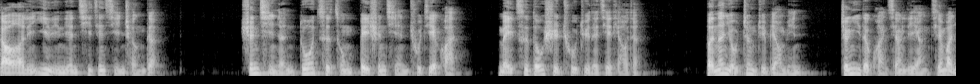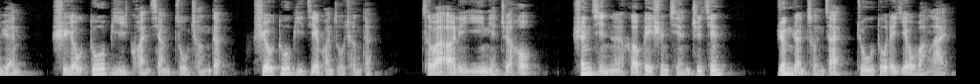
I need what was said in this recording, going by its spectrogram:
到二零一零年期间形成的，申请人多次从被申请人处借款，每次都是出具的借条的。本案有证据表明，争议的款项两千万元是由多笔款项组成的，是由多笔借款组成的。此外，二零一一年之后，申请人和被申请人之间仍然存在诸多的业务往来，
